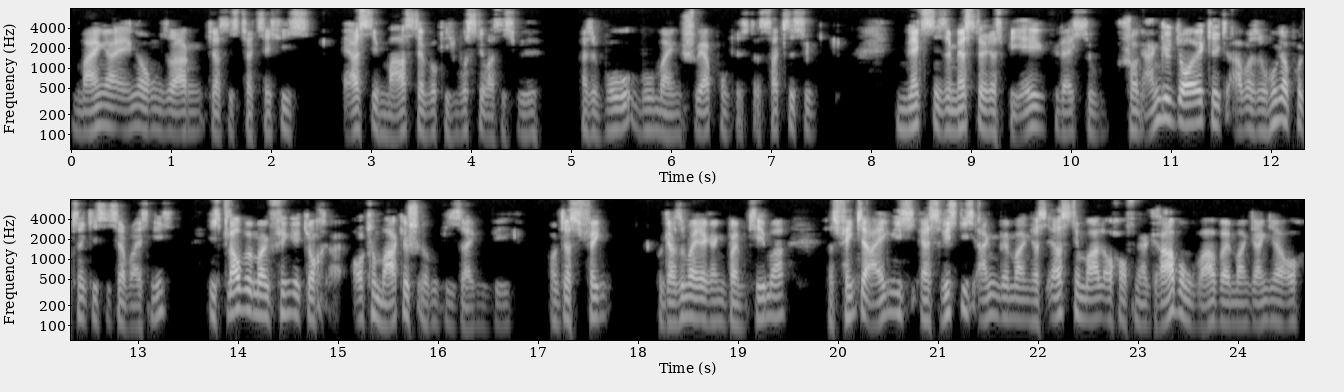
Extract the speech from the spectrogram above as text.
meiner Erinnerung sagen, dass ich tatsächlich erst im Master wirklich wusste, was ich will. Also wo, wo mein Schwerpunkt ist. Das hat sich so im letzten Semester das BA vielleicht so schon angedeutet, aber so hundertprozentig sicher war ich nicht. Ich glaube, man findet doch automatisch irgendwie seinen Weg. Und das fängt, und da sind wir ja beim Thema, das fängt ja eigentlich erst richtig an, wenn man das erste Mal auch auf einer Grabung war, weil man dann ja auch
